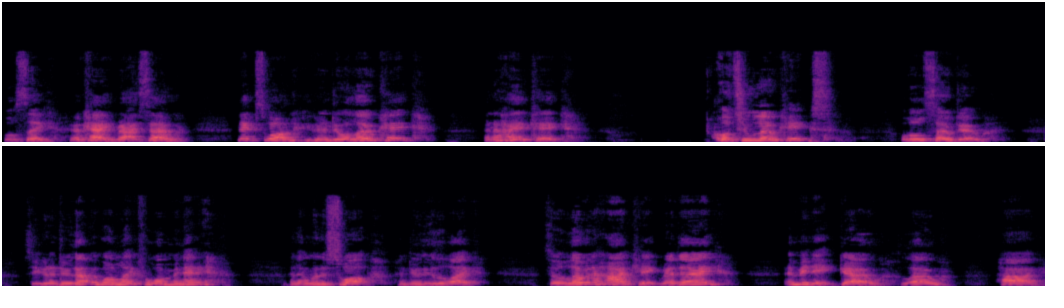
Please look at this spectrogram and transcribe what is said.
We'll see. Okay, right, so next one, you're going to do a low kick and a higher kick. Or two low kicks will also do. So you're going to do that with one leg for one minute and then we're going to swap and do the other leg. So low and a high kick, ready? A minute, go. Low, high,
